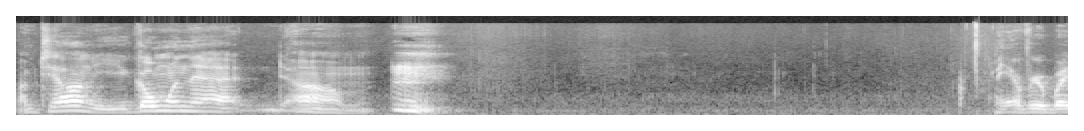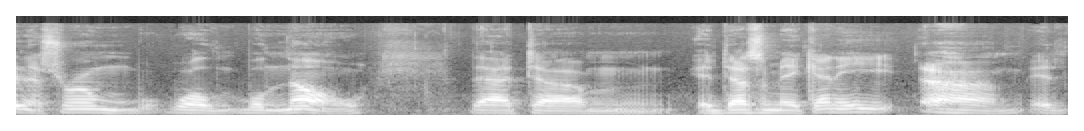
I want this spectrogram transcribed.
I'm telling you, you go in that. Um, everybody in this room will will know that um, it doesn't make any um, it,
